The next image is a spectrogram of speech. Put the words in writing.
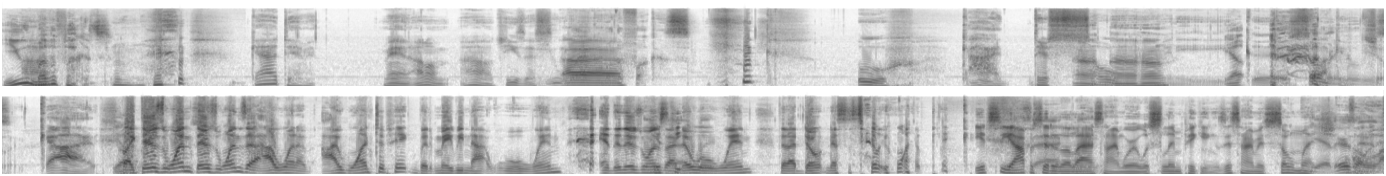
You Uh, motherfuckers. God damn it, man! I don't. Oh Jesus. You Uh, motherfuckers. ooh, God. There's so uh-huh. many. Yep. Good There's so many movies. cho- God, Yep. like there's one, there's ones that I want to, I want to pick, but maybe not will win, and then there's ones It's I know will win that I don't necessarily want to pick. It's the opposite of the last time where it was slim pickings. This time it's so much. Yeah, there's a lot.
